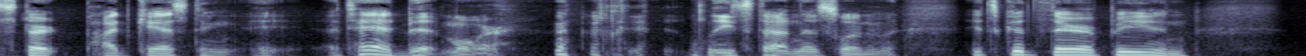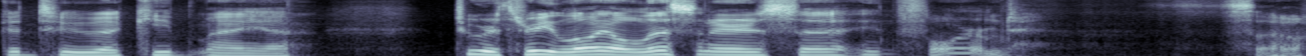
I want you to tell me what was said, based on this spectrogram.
start podcasting a, tad bit more, at least on this one. It's good therapy and good to uh, keep my uh, two or three loyal listeners uh, informed. So,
